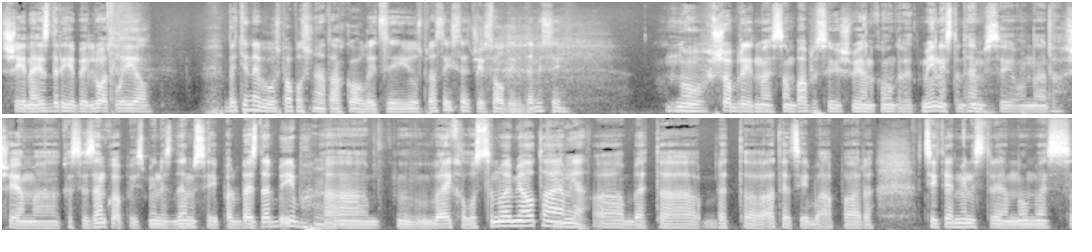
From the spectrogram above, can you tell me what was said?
šī neizdarība ir ļoti liela. Bet, ja nebūs paplašinātā koalīcija, jūs prasīsiet šīs valdības demisiju? Nu, šobrīd mēs esam paprasījuši vienu konkrētu ministra demisiju, un ar šiem, kas ir zemkopības ministra demisija par bezdarbību, mm -hmm. veikalu uzcenojumu jautājumu, nu, jā. bet, bet attiecībā par citiem ministriem nu, mēs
